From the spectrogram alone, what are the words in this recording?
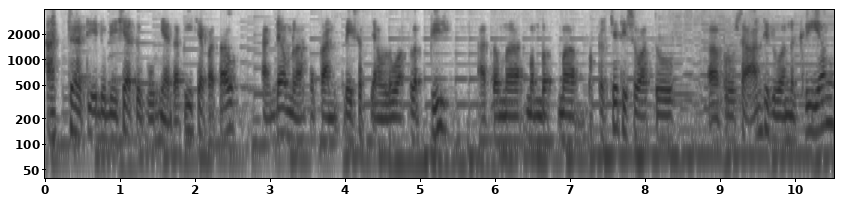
ada di Indonesia tubuhnya, tapi siapa tahu anda melakukan riset yang luas lebih atau bekerja di suatu uh, perusahaan di luar negeri yang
